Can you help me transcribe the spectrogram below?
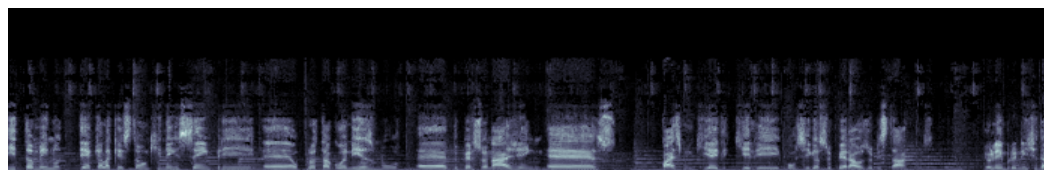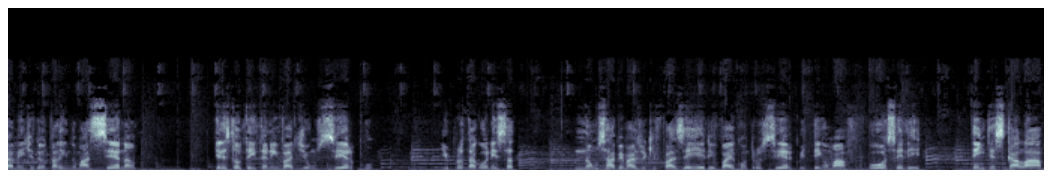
E também no- tem aquela questão que nem sempre é, o protagonismo é, do personagem é, faz com que ele, que ele consiga superar os obstáculos. Eu lembro nitidamente de eu estar lendo uma cena que eles estão tentando invadir um cerco e o protagonista não sabe mais o que fazer e ele vai contra o cerco e tem uma fossa, ele tenta escalar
